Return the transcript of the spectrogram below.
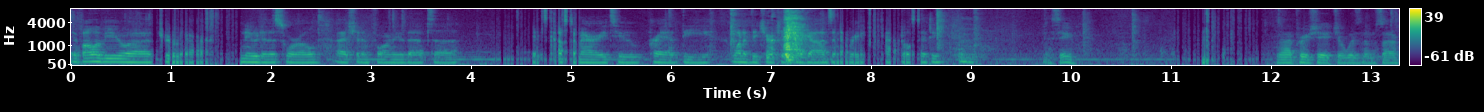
If all of you uh, truly are new to this world, I should inform you that uh, customary to pray at the one of the churches of the gods in every capital city. I see. I appreciate your wisdom, sir.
